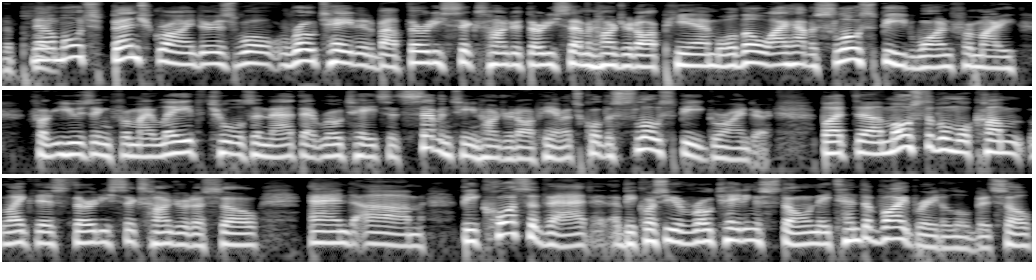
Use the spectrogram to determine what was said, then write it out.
the plate. Now most bench grinders will rotate at about 3600 3700 RPM although I have a slow speed one for my for using for my lathe tools and that that rotates at 1700 RPM. It's called a slow speed grinder. But uh, most of them will come like this, 3600 or so. And um, because of that, because you're rotating a stone, they tend to vibrate a little bit. So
